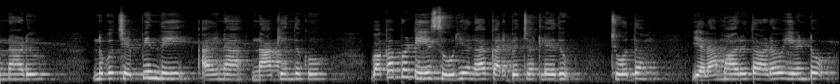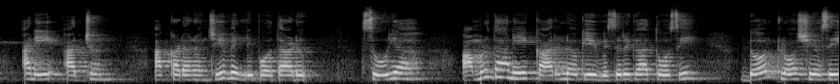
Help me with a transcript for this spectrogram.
ఉన్నాడు? నువ్వు చెప్పింది అయినా నాకెందుకు? ఒకప్పటి సూర్యలా కనిపించట్లేదు. చూద్దాం ఎలా మారుతాడో ఏంటో అని అర్జున్ అక్కడ నుంచి వెళ్ళిపోతాడు. సూర్య అమృతాని కారులోకి విసిరిగా తోసి డోర్ క్లోజ్ చేసి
